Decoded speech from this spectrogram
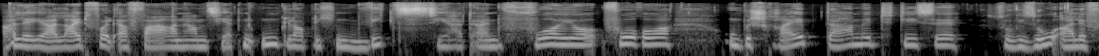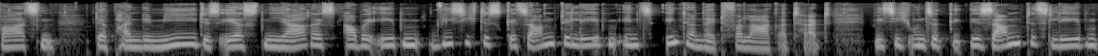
alle ja leidvoll erfahren haben. Sie hat einen unglaublichen Witz, sie hat einen Furor, Furor und beschreibt damit diese sowieso alle Phasen der Pandemie des ersten Jahres, aber eben, wie sich das gesamte Leben ins Internet verlagert hat, wie sich unser gesamtes Leben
